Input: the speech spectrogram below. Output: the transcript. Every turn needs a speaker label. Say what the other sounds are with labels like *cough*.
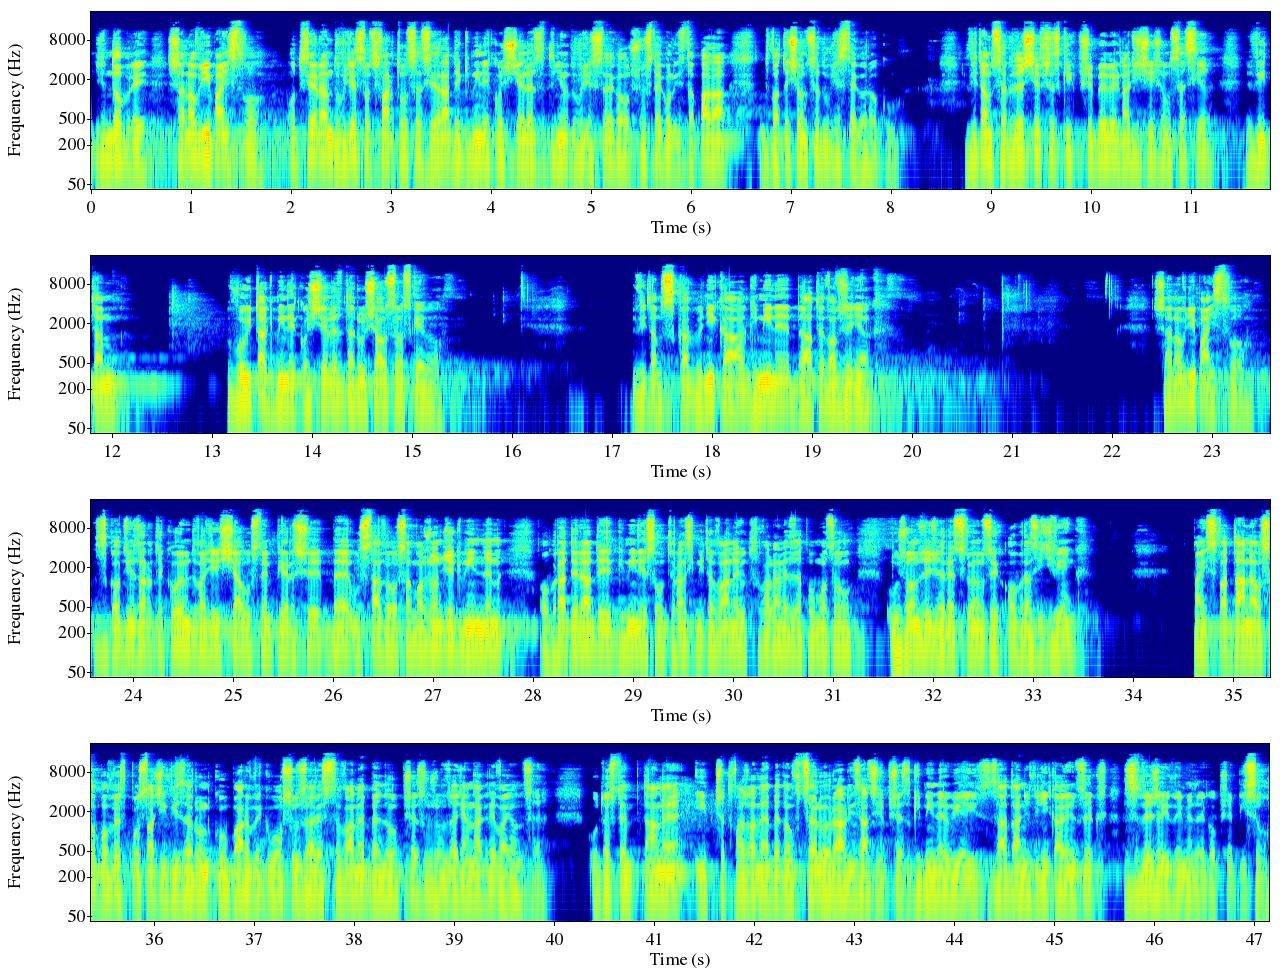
Speaker 1: Dzień dobry. Szanowni Państwo, otwieram 24. sesję Rady Gminy Kościelec w dniu 26 listopada 2020 roku. Witam serdecznie wszystkich przybyłych na dzisiejszą sesję. Witam wójta gminy Kościelec Dariusza Ostrowskiego. Witam skarbnika gminy Beatę Wawrzyniak. Szanowni Państwo, zgodnie z artykułem 20 ust. 1b ustawy o samorządzie gminnym obrady Rady Gminy są transmitowane i utrwalane za pomocą urządzeń rejestrujących obraz i dźwięk. Państwa dane osobowe w postaci wizerunku, barwy głosu zarejestrowane będą przez urządzenia nagrywające. Udostępniane i przetwarzane będą w celu realizacji przez gminę jej zadań wynikających z wyżej wymienionego przepisu.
